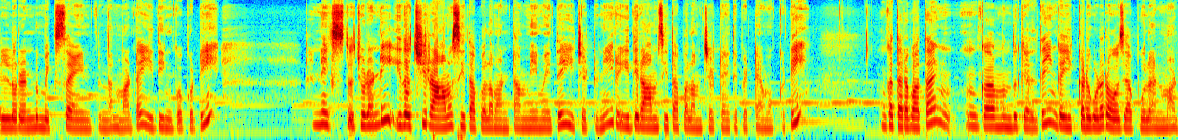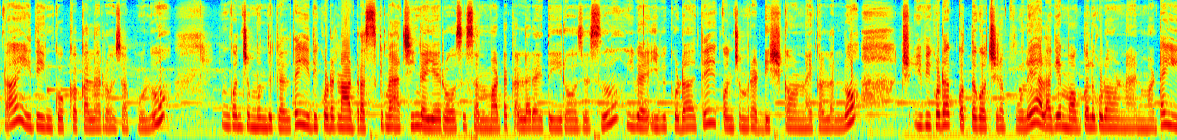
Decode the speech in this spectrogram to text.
ఎల్లో రెండు మిక్స్ అయి ఉంటుంది అనమాట ఇది ఇంకొకటి. నెక్స్ట్ చూడండి ఇది వచ్చి రామ సీతాఫలం అంటాం మేమైతే ఈ చెట్టుని. ఇది రామ సీతాఫలం చెట్టు అయితే పెట్టాము ఒకటి ఇంకా తర్వాత ఇంకా ముందుకెళ్తే ఇంకా ఇక్కడ కూడా రోజా పూలు అనమాట ఇది ఇంకొక కలర్ రోజా పూలు. ఇంకొంచెం ముందుకెళ్తే ఇది కూడా నా డ్రెస్కి మ్యాచింగ్ అయ్యే రోజెస్ అనమాట కలర్ అయితే ఈ రోజెస్. ఇవి ఇవి కూడా అయితే కొంచెం రెడ్డిష్గా ఉన్నాయి కలర్లో. ఇవి కూడా కొత్తగా వచ్చిన పూలే. అలాగే మొగ్గలు కూడా ఉన్నాయన్నమాట. ఈ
